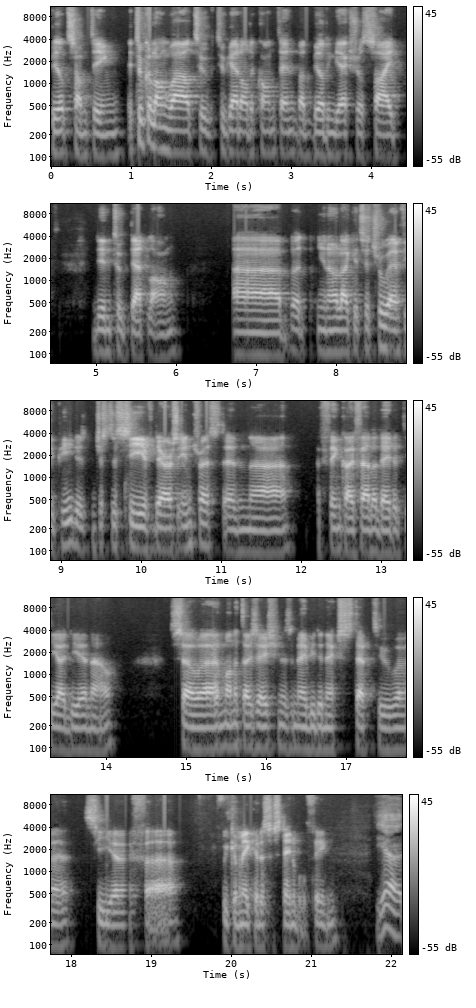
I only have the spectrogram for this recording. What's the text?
build something. It took a long while to to get all the content, but building the actual site didn't took that long. Uh, but you know, like it's a true MVP just to see if there's interest, and uh, I think I validated the idea now. So uh, monetization is maybe the next step to uh, see if uh, we can make it a sustainable thing. Yeah.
